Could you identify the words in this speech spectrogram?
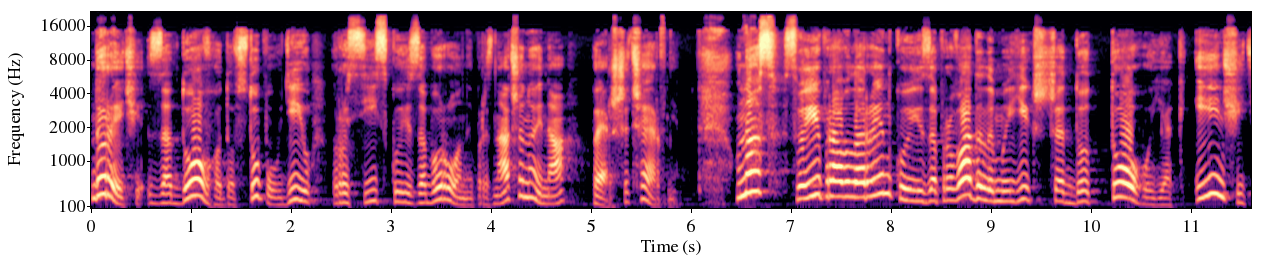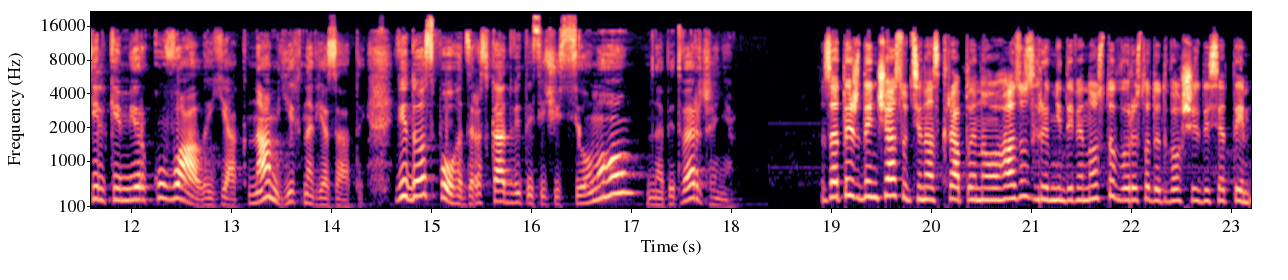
до речі, задовго до вступу в дію російської заборони, призначеної на 1 червня. У нас свої правила ринку, і запровадили ми їх ще до того, як інші тільки міркували, як нам їх нав'язати. Відеоспогад зразка 2007-го на підтвердження. За тиждень часу ціна скрапленого газу з гривні 90 виросла до 2,60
